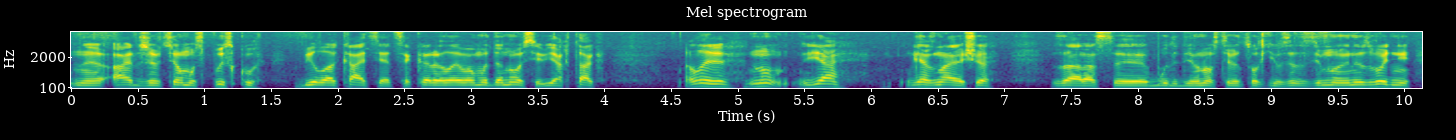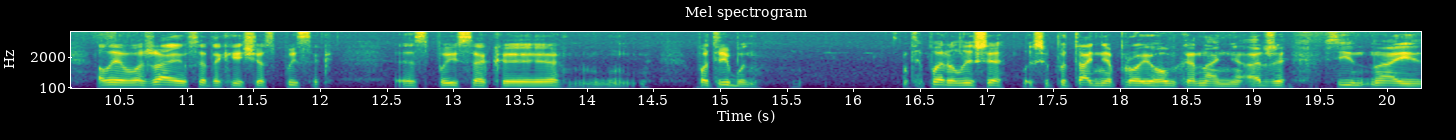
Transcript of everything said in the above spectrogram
е, адже в цьому списку біла акація це королева медоносів, як так. Але ну, я, я знаю, що зараз е, буде 90% з- зі мною не згодні, але я вважаю все-таки, що список, е, список е, потрібен. Тепер лише, лише питання про його виконання, адже всі най,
